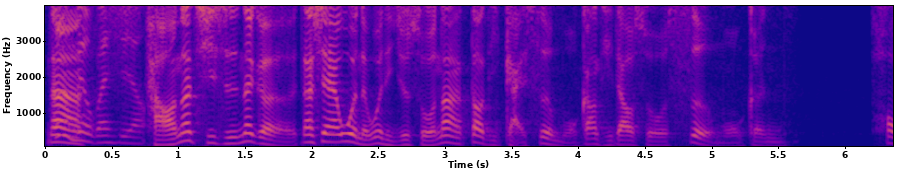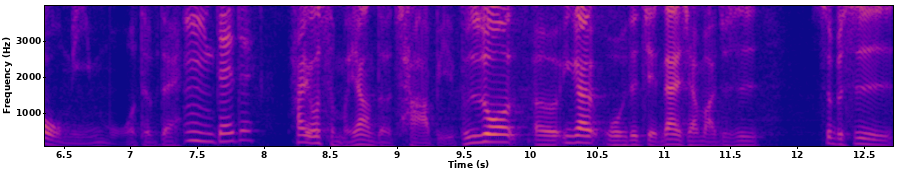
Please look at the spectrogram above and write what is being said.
那没有关系哦。好，那其实那个那现在问的问题就是说，那到底改色膜刚提到说色膜跟透明膜对不对？嗯，对对。它有什么样的差别？不是说呃，应该我的简单的想法就是，是不是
